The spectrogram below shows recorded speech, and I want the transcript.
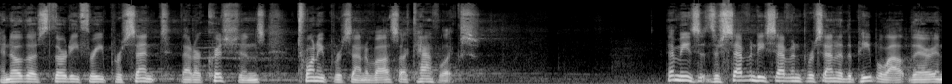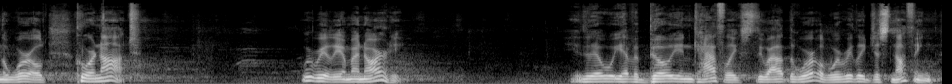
And of those 33% that are Christians, 20% of us are Catholics. That means that there's 77% of the people out there in the world who are not. We're really a minority. Though we have a billion Catholics throughout the world, we're really just nothing.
